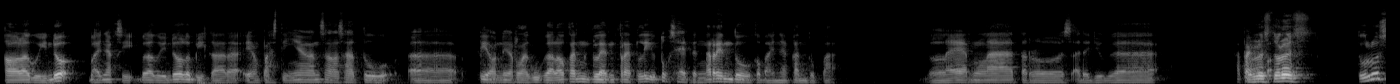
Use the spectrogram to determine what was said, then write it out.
kalau lagu Indo banyak sih lagu Indo lebih ke arah yang pastinya kan salah satu eh, pionir lagu galau kan Glenn Fredly itu saya dengerin tuh kebanyakan tuh pak Glenn lah terus ada juga apa ya, Tulus, tulus. tulus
